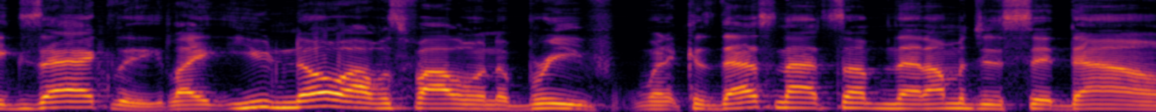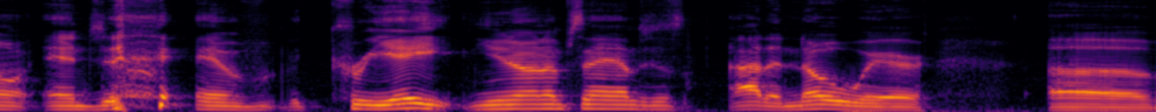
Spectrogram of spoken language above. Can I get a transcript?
exactly. Like you know I was following the brief when cuz that's not something that I'm to just sit down and just and create, you know what I'm saying? Just out of nowhere. Uh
